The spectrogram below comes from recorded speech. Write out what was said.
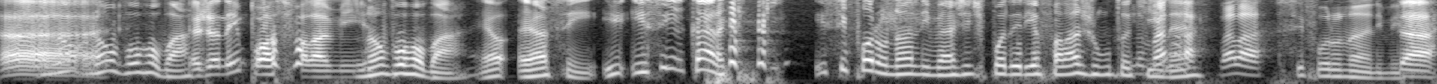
Ah, não, não vou roubar. eu já nem posso falar a minha. Não vou roubar. É, é assim. E, e se, cara, que- que- e se for unânime, a gente poderia falar junto aqui, vai né? lá, vai lá. Se for unânime. Tá.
